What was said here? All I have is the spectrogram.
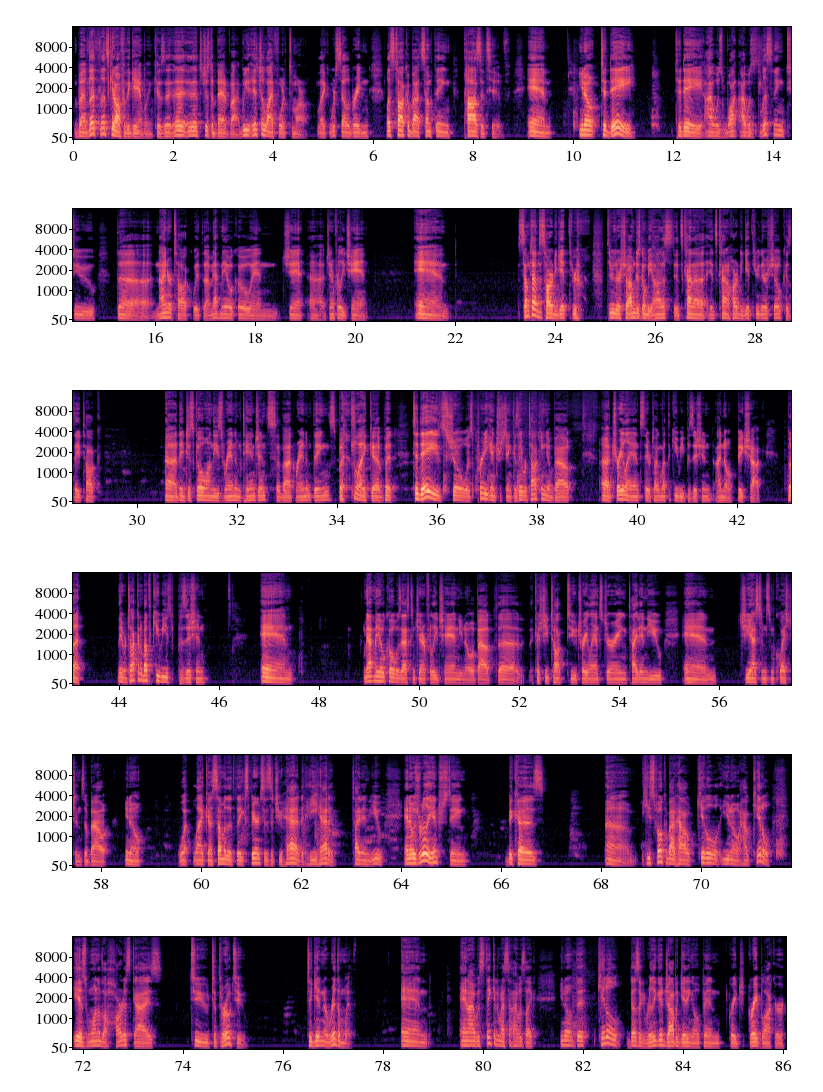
but let's let's get off of the gambling because that's just a bad vibe. We it's July Fourth tomorrow. Like we're celebrating. Let's talk about something positive. And you know, today today I was what I was listening to the Niner talk with uh, Matt Maiocco and Jen, uh, Jennifer Lee Chan, and sometimes it's hard to get through through their show. I'm just gonna be honest; it's kind of it's kind of hard to get through their show because they talk. Uh, they just go on these random tangents about random things, but like, uh, but today's show was pretty interesting because they were talking about uh, Trey Lance. They were talking about the QB position. I know, big shock, but they were talking about the QB position, and Matt Maiocco was asking Jennifer Lee Chan, you know, about the because she talked to Trey Lance during tight end U, and she asked him some questions about, you know, what like uh, some of the, the experiences that you had that he had at tight end U, and it was really interesting because um, he spoke about how Kittle, you know, how Kittle is one of the hardest guys to to throw to, to get in a rhythm with, and and I was thinking to myself, I was like, you know, that Kittle does a really good job of getting open, great great blocker,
